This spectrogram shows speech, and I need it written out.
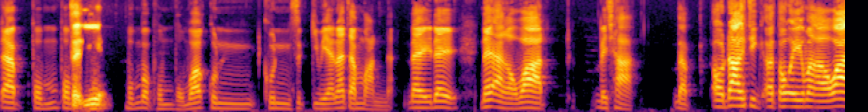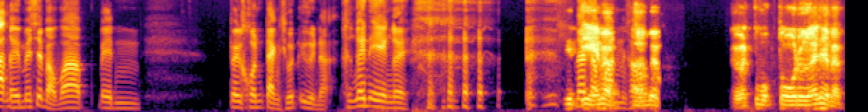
แต่ผมผมแต่นี่ ผมแบบผมผมว่าคุณคุณสกิเมียน่าจะมันอะได้ได้ได้อังอาวาสในฉากแบบเอาดังจริงเอาตัวเองมาอาวาสเลยไม่ใช่แบบว่าเป็นเป็นคนแต่งชุดอื่นอะคือเงินเองเลยนี่น่าเจ๊จะแบมับนเอเขาอแบบแบบว่าตัวตัวเรือเนี่ยแบบ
